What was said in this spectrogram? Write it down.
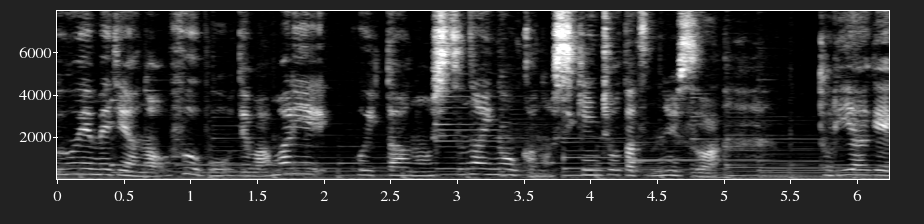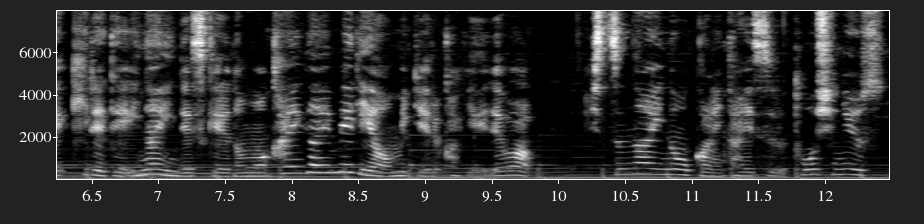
運営メディアの風貌ではあまりこういったあの室内農家の資金調達のニュースは取り上げきれていないんですけれども海外メディアを見ている限りでは室内農家に対する投資ニュース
